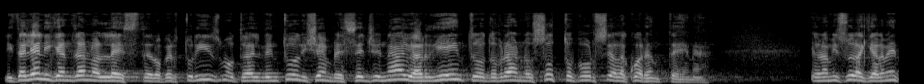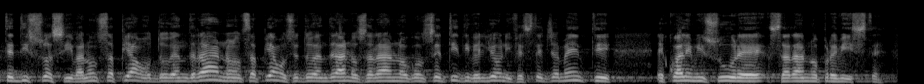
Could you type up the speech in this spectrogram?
Gli italiani che andranno all'estero per turismo tra il 21 dicembre e il 6 gennaio al rientro dovranno sottoporsi alla quarantena. È una misura chiaramente dissuasiva, non sappiamo dove andranno, non sappiamo se dove andranno saranno consentiti veglioni, festeggiamenti e quali misure saranno previste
